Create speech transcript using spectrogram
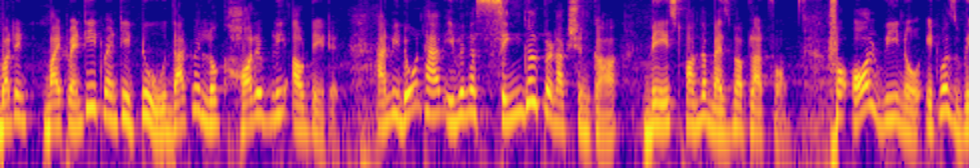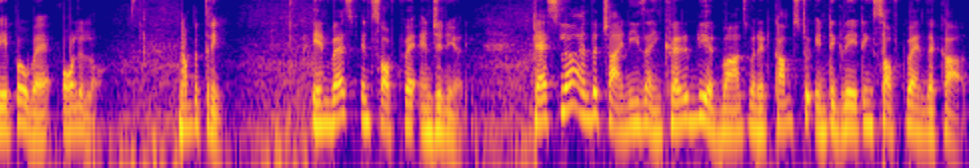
but in, by 2022 that will look horribly outdated and we don't have even a single production car based on the Mesma platform. For all we know, it was vaporware all along. Number 3 invest in software engineering. Tesla and the Chinese are incredibly advanced when it comes to integrating software in their cars.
